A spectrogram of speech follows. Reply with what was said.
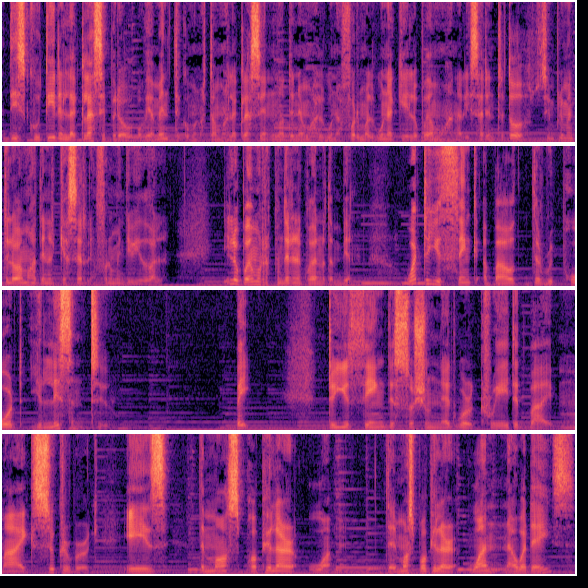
discutir en la clase, pero obviamente como no estamos en la clase no tenemos alguna forma alguna que lo podamos analizar entre todos. Simplemente lo vamos a tener que hacer en forma individual. Y lo podemos responder en el cuaderno también. What do you think about the report you listened to? B. Do you think the social network created by Mike Zuckerberg is the most popular one? the most popular one nowadays.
